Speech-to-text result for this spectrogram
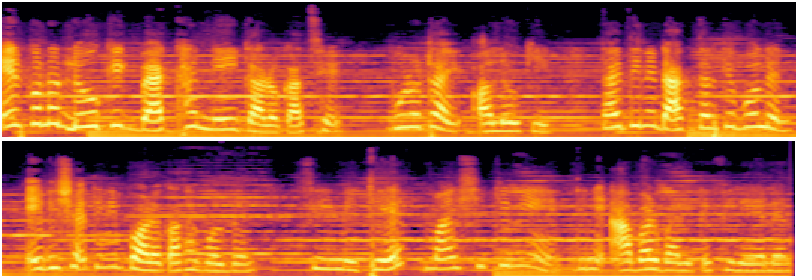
এর কোনো লৌকিক ব্যাখ্যা নেই কারও কাছে। পুরোটাই অলৌকিক। তাই তিনি ডাক্তারকে বললেন, এই বিষয়ে তিনি পরে কথা বলবেন। ফি মিটিয়ে মাইশিকে নিয়ে তিনি আবার বাড়িতে ফিরে এলেন।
